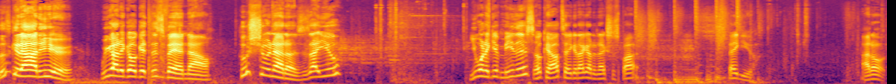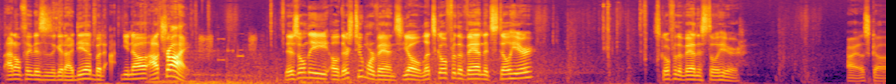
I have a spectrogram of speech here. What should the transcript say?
let's get out of here. We gotta go get this van now. Who's shooting at us? Is that you? You want to give me this? Okay, I'll take it. I got an extra spot. Thank you. I don't I don't think this is a good idea, but you know, I'll try. There's only oh, there's two more vans. Yo, let's go for the van that's still here. Let's go for the van that's still here. All right, let's go.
